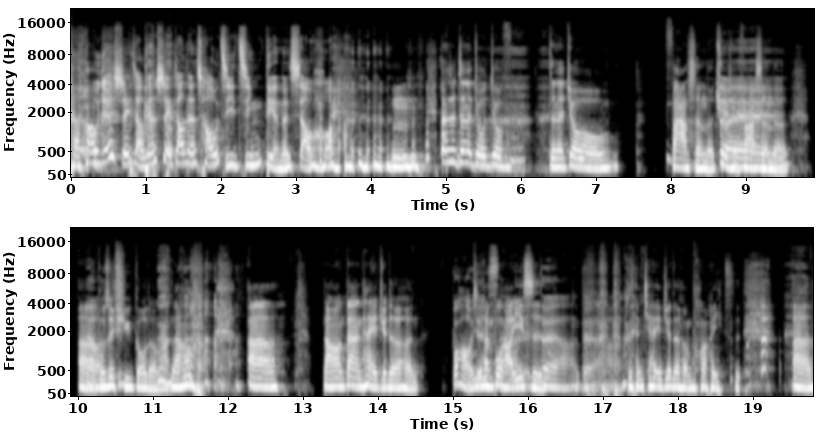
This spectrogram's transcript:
我觉得水饺跟睡觉真的超级经典的笑话，嗯，但是真的就就真的就发生了，确实发生了，啊，不是虚构的嘛，然后啊。然后，当然，他也觉得很不好意思，很不好意思。对啊，对啊，人家也觉得很不好意思 啊。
